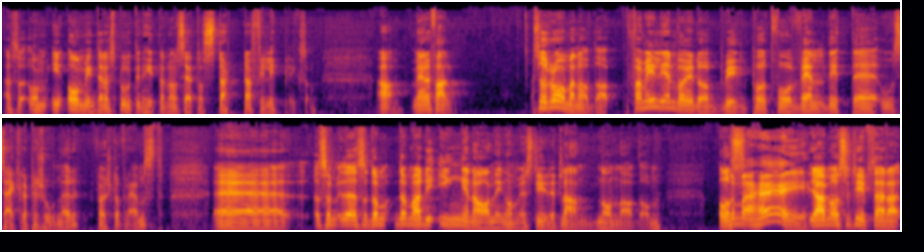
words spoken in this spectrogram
Alltså om, om inte Rasputin hittade något sätt att störta Filipp liksom Ja, men i alla fall Så Romanov då, familjen var ju då byggd på två väldigt eh, osäkra personer, först och främst eh, som, alltså de, de hade ju ingen aning om hur styra ett land, någon av dem Och De så- bara hej! Ja men också typ såhär,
